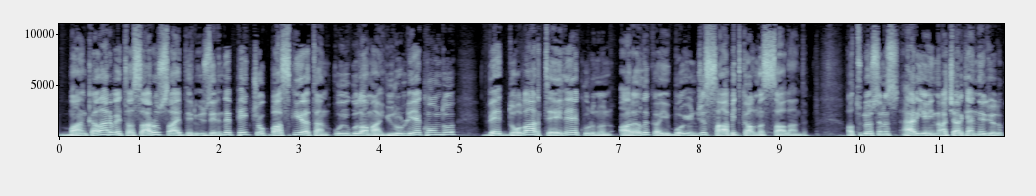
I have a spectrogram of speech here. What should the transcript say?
bankalar ve tasarruf sahipleri üzerinde pek çok baskı yaratan uygulama yürürlüğe kondu ve dolar TL kurunun Aralık ayı boyunca sabit kalması sağlandı. Hatırlıyorsanız her yayını açarken ne diyorduk?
